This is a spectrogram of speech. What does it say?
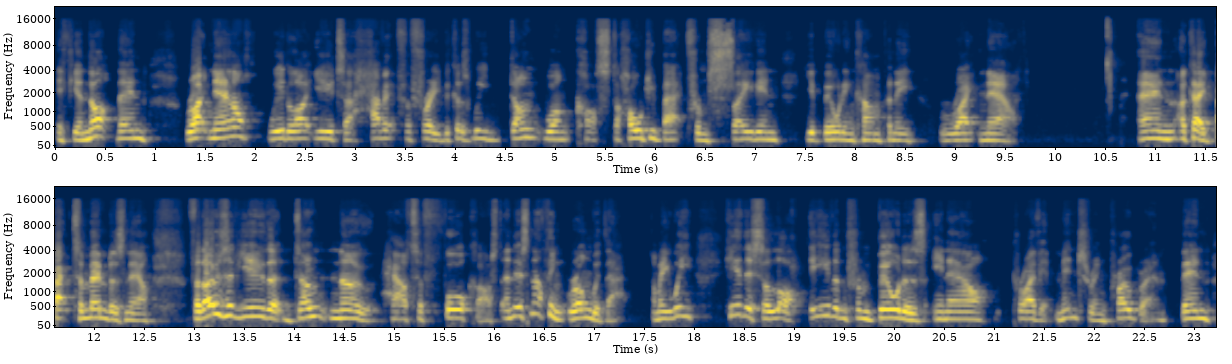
if you're not, then right now we'd like you to have it for free because we don't want costs to hold you back from saving your building company right now. And okay, back to members now. For those of you that don't know how to forecast, and there's nothing wrong with that. I mean, we hear this a lot, even from builders in our private mentoring program, then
